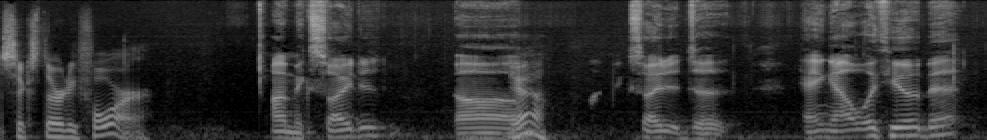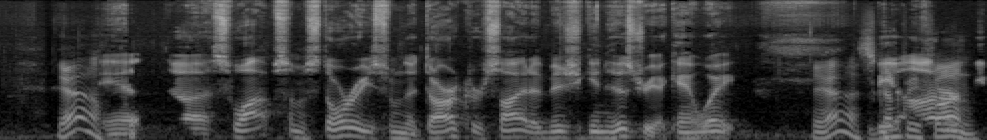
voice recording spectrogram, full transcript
634. I'm excited. Um, yeah, I'm excited to hang out with you a bit. Yeah. And uh, swap some stories from the darker side of Michigan history. I can't wait. Yeah, it's going to be fun. Be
